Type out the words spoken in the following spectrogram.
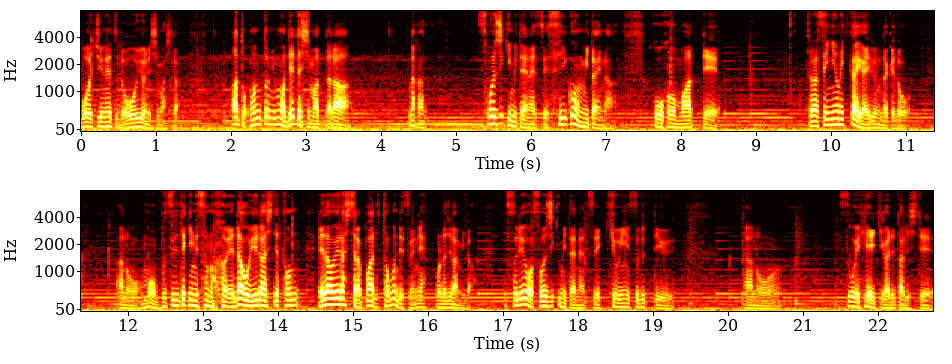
防虫ネットで覆うようにしました。あと本当にもう出てしまったらなんか掃除機みたいなやつで吸い込むみたいな方法もあってそれは専用の機械がいるんだけどあのもう物理的にその 枝を揺らしてとん枝を揺らしたらバーって飛ぶんですよねポラジラミが。それを掃除機みたいなやつで吸引するっていうあのすごい兵器が出たりして、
